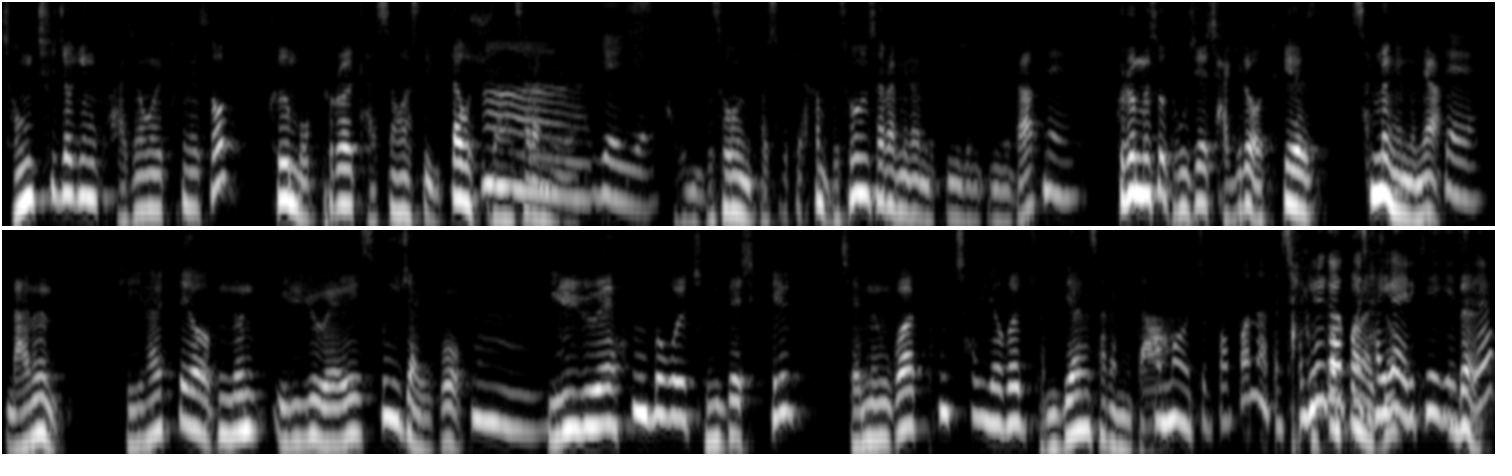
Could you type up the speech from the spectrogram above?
정치적인 과정을 통해서 그 목표를 달성할 수 있다고 주장한 사람이에요. 예, 예. 아주 무서운 벌써부터 약간 무서운 사람이라는 느낌이 좀 듭니다. 네. 그러면서 동시에 자기를 어떻게 설명했느냐? 네. 나는 비할 데 없는 인류의 소유자이고 음. 인류의 행복을 증대시킬 재능과 통찰력을 겸비한 사람이다. 어머, 좀 뻔뻔하다. 자기를 좀 갖고 뻔뻔하죠? 자기가 이렇게 얘기했어요? 네,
